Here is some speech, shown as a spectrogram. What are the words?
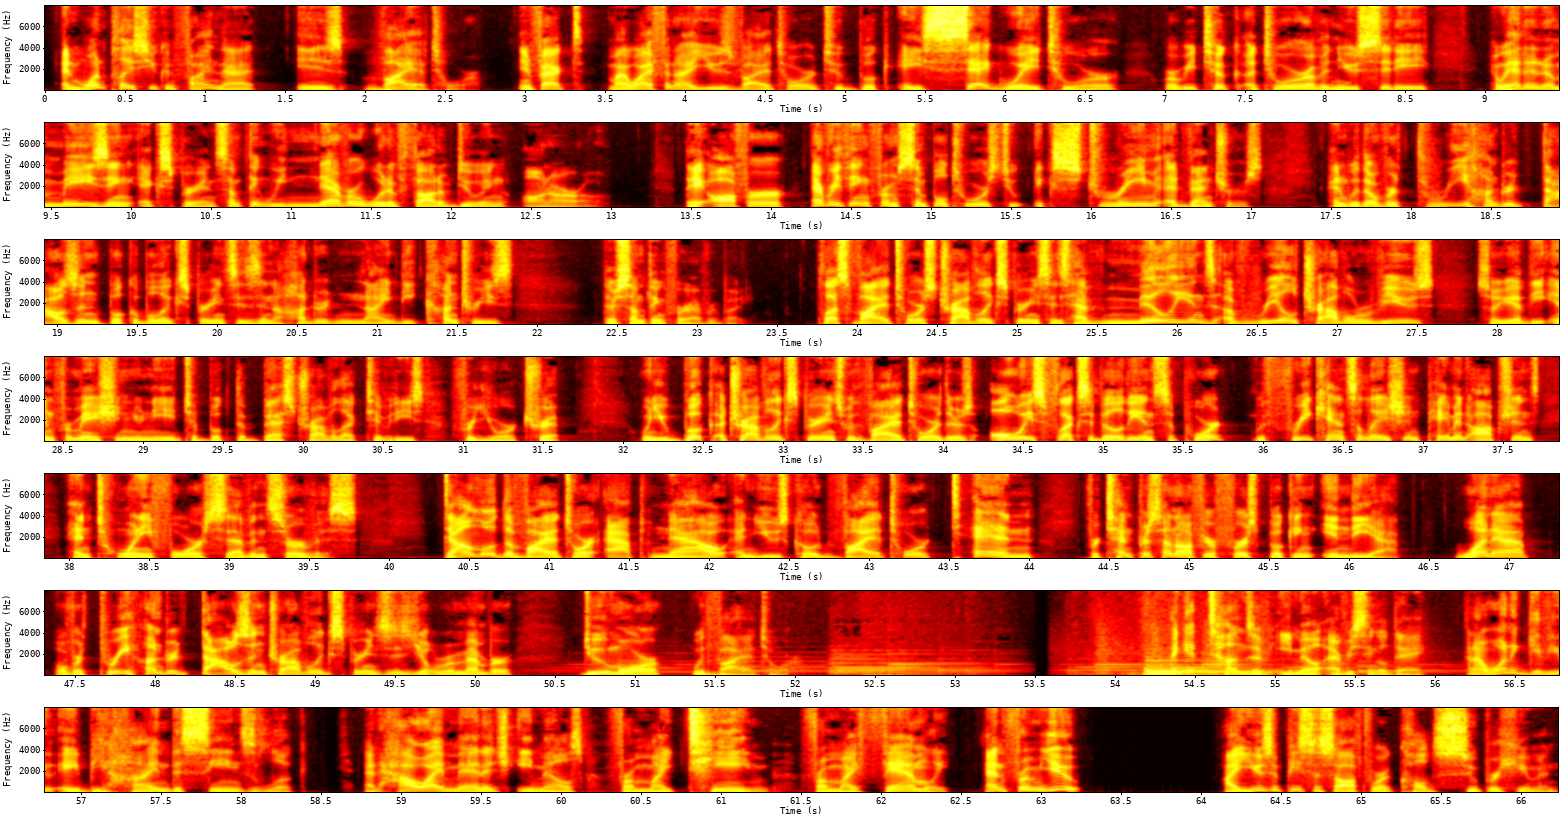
And one place you can find that is Viator. In fact, my wife and I used Viator to book a Segway tour where we took a tour of a new city and we had an amazing experience, something we never would have thought of doing on our own. They offer everything from simple tours to extreme adventures. And with over 300,000 bookable experiences in 190 countries, there's something for everybody. Plus, Viator's travel experiences have millions of real travel reviews, so you have the information you need to book the best travel activities for your trip. When you book a travel experience with Viator, there's always flexibility and support with free cancellation, payment options, and 24 7 service. Download the Viator app now and use code Viator10 for 10% off your first booking in the app. One app, over 300,000 travel experiences you'll remember. Do more with Viator. I get tons of email every single day, and I want to give you a behind the scenes look at how I manage emails from my team, from my family, and from you. I use a piece of software called Superhuman,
